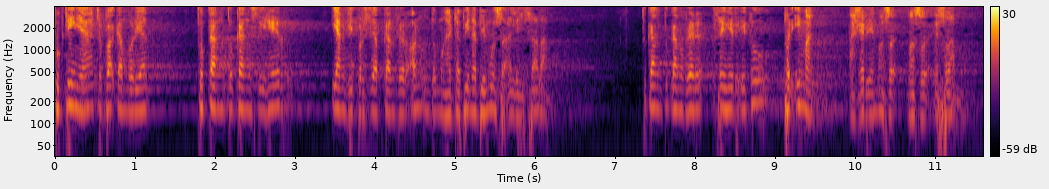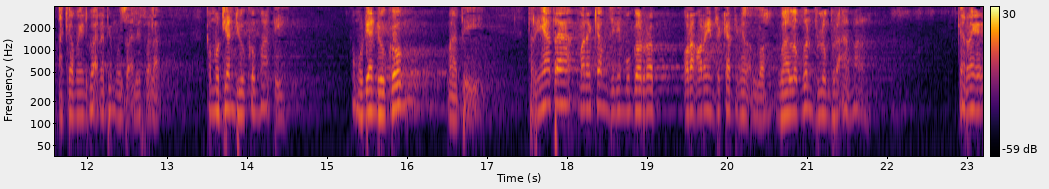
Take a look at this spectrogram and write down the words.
Buktinya coba kamu lihat tukang-tukang sihir yang dipersiapkan Fir'aun untuk menghadapi Nabi Musa alaihissalam. Tukang-tukang sihir itu beriman, akhirnya masuk masuk Islam, agama yang dibawa Nabi Musa alaihissalam. Kemudian dihukum mati. Kemudian dihukum mati. Ternyata mereka menjadi mugharrab orang-orang yang dekat dengan Allah walaupun belum beramal. Karena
